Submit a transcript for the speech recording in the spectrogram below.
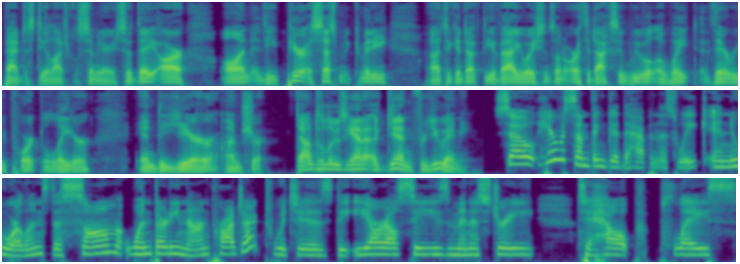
Baptist Theological Seminary. So they are on the peer assessment committee uh, to conduct the evaluations on orthodoxy. We will await their report later in the year, I'm sure. Down to Louisiana again for you, Amy. So, here was something good that happened this week in New Orleans. The Psalm 139 Project, which is the ERLC's ministry to help place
